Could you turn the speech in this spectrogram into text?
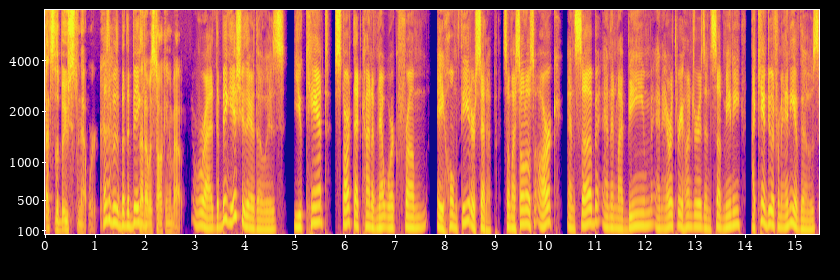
that's the boost network That's a- but the big that i was talking about right, the big issue there though is you can't start that kind of network from a home theater setup. So my Sonos Arc and Sub, and then my Beam and Era 300s and Sub Mini, I can't do it from any of those.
